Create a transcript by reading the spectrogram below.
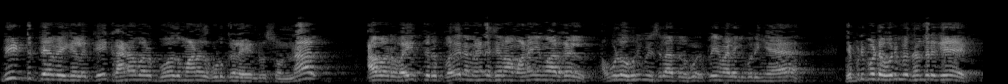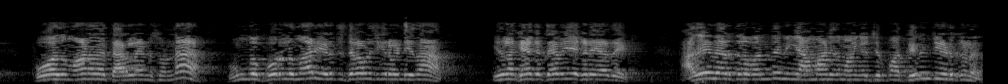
வீட்டு தேவைகளுக்கு கணவர் போதுமானது கொடுக்கல என்று சொன்னால் அவர் வைத்திருப்பதை நம்ம என்ன செய்யலாம் மனைவிமார்கள் அவ்வளவு உரிமை சிலாத்துல இப்பயும் வேலைக்கு போறீங்க? எப்படிப்பட்ட உரிமை தந்திருக்கு? போதுமானதை தரலன்னு சொன்னா உங்க பொருள் மாதிரி எடுத்து செலவழிச்சுக்கிற வேண்டியதுதான். இதெல்லாம் கேட்க தேவையே கிடையாது. அதே நேரத்துல வந்து நீங்க அமானிதம் வாங்கி வச்சிருப்பான் தெரிஞ்சு எடுக்கணும்.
